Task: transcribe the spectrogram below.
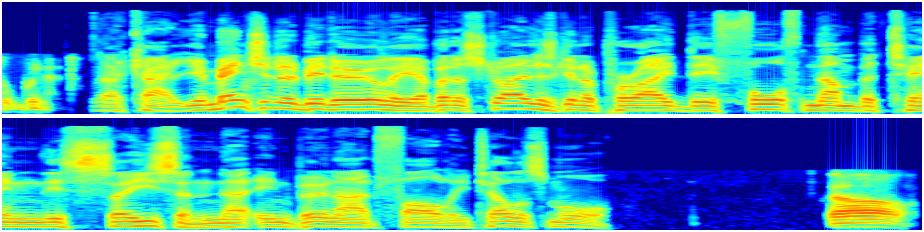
to win it. Okay, you mentioned it a bit earlier, but Australia's going to parade their fourth number 10 this season uh, in Bernard Foley. Tell us more. Oh,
